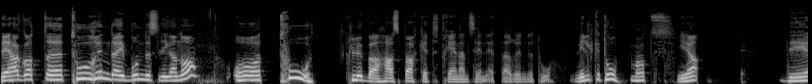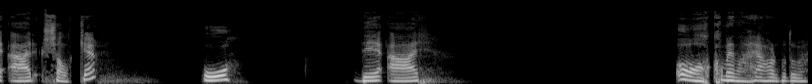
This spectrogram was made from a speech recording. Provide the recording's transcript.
Det har gått eh, to runder i Bundesliga nå, og to klubber har sparket treneren sin etter runde to. Hvilke to? Mats, Ja, det er Schalke, og det er Å, kom igjen, da! Jeg har den på tunga.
